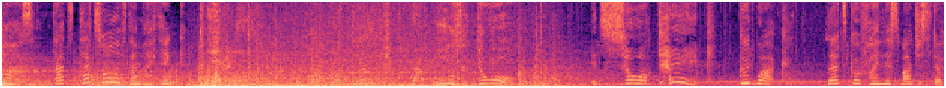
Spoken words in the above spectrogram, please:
Mars. That's that's all of them, I think. Look, that wall's a door. It's so archaic. Good work. Let's go find this Magister.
